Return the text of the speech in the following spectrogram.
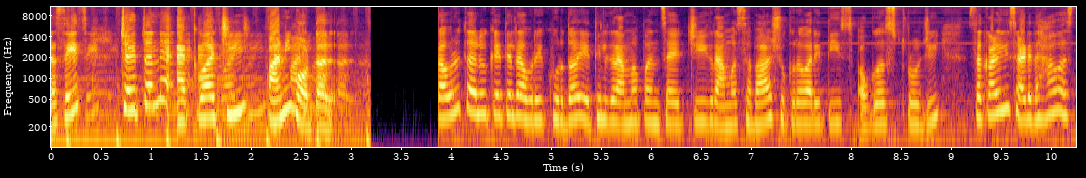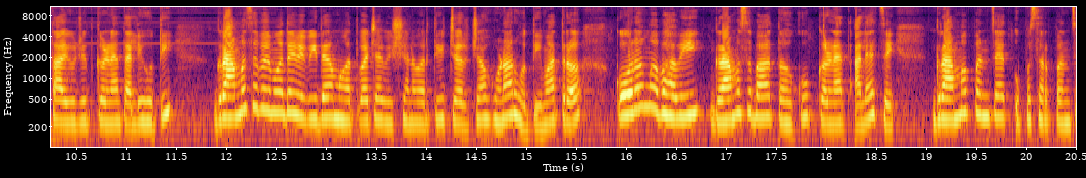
तसेच चैतन्य ॲक्वाची पाणी बॉटल. राऊरी तालुक्यातील राऊरी खुर्द येथील ग्रामपंचायतची ग्रामसभा शुक्रवारी तीस ऑगस्ट रोजी सकाळी साडेदहा वाजता आयोजित करण्यात आली होती. ग्रामसभेमध्ये विविध महत्त्वाच्या विषयांवरती चर्चा होणार होती. मात्र कोरम अभावी ग्रामसभा तहकूब करण्यात आल्याचे ग्रामपंचायत उपसरपंच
